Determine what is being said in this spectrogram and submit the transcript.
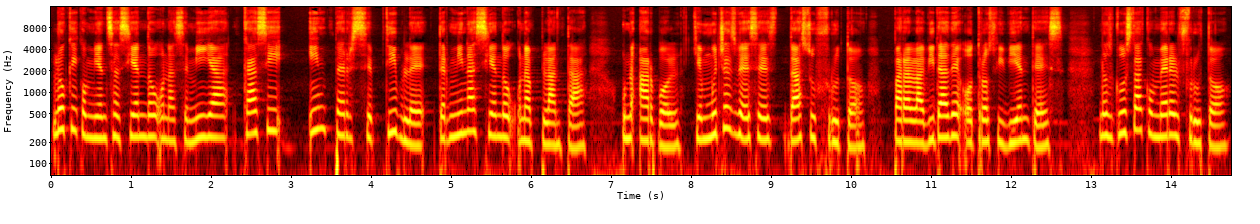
Lo que comienza siendo una semilla casi imperceptible termina siendo una planta, un árbol, que muchas veces da su fruto, para la vida de otros vivientes. Nos gusta comer el fruto,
